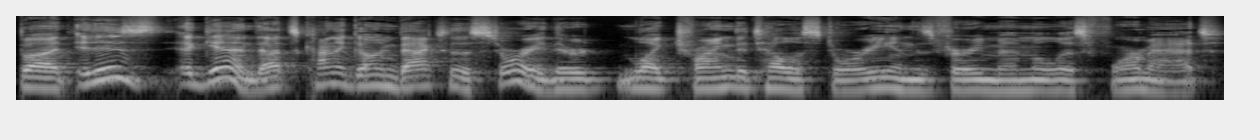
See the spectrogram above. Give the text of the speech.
But it is again, that's kind of going back to the story. They're like trying to tell a story in this very minimalist format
